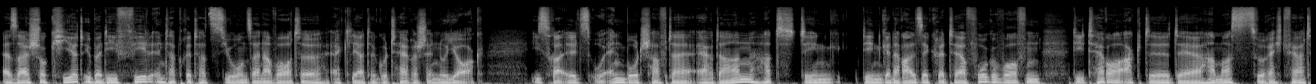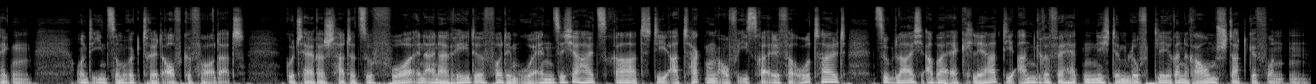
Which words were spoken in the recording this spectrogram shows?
Er sei schockiert über die Fehlinterpretation seiner Worte, erklärte Guterres in New York. Israels UN-Botschafter Erdan hat den, den Generalsekretär vorgeworfen, die Terrorakte der Hamas zu rechtfertigen und ihn zum Rücktritt aufgefordert. Guterres hatte zuvor in einer Rede vor dem UN-Sicherheitsrat die Attacken auf Israel verurteilt, zugleich aber erklärt, die Angriffe hätten nicht im luftleeren Raum stattgefunden.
